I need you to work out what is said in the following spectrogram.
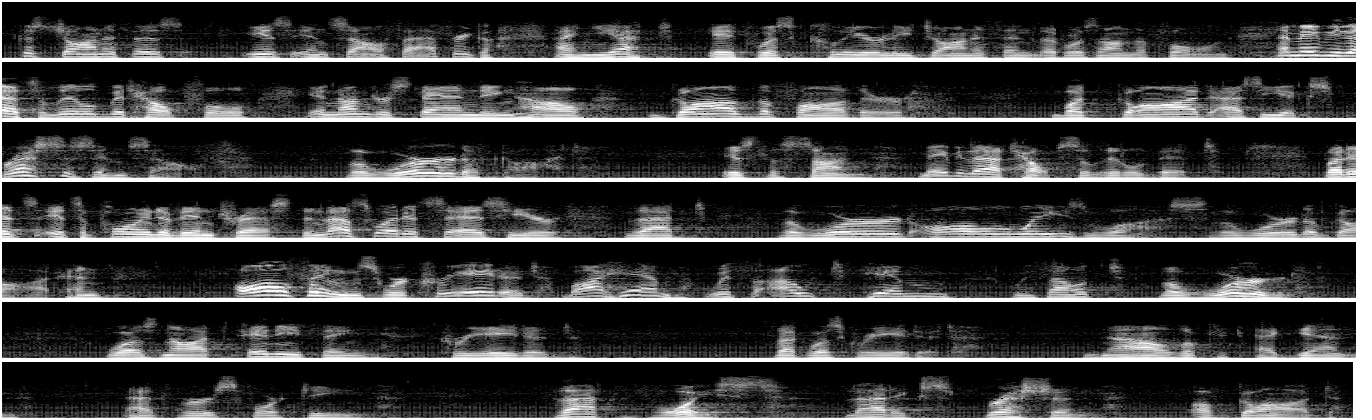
Because Jonathan is in South Africa. And yet, it was clearly Jonathan that was on the phone. And maybe that's a little bit helpful in understanding how God the Father, but God as He expresses Himself, the Word of God, is the Son. Maybe that helps a little bit. But it's, it's a point of interest. And that's what it says here that the Word always was, the Word of God. And all things were created by him. Without him, without the Word, was not anything created that was created. Now look again at verse 14. That voice, that expression of God,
